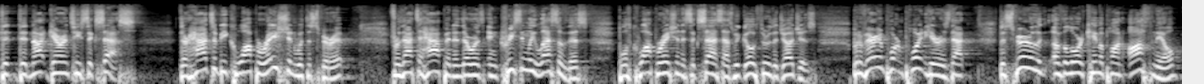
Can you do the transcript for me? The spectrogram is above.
did, did not guarantee success. There had to be cooperation with the Spirit for that to happen, and there was increasingly less of this both cooperation and success as we go through the judges. But a very important point here is that the Spirit of the, of the Lord came upon Othniel,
